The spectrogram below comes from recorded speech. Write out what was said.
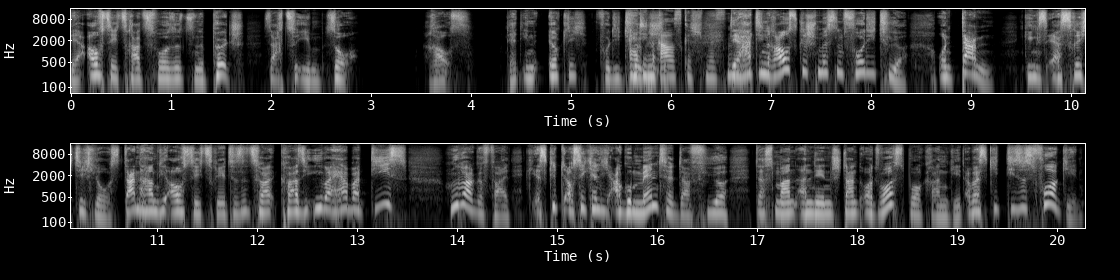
Der Aufsichtsratsvorsitzende Pötsch sagt zu ihm, so, raus. Der hat ihn wirklich vor die Tür Er hat ihn geschickt. rausgeschmissen. Der hat ihn rausgeschmissen vor die Tür. Und dann ging es erst richtig los. Dann haben die Aufsichtsräte, sind zwar quasi über Herbert Dies rübergefallen. Es gibt auch sicherlich Argumente dafür, dass man an den Standort Wolfsburg rangeht. Aber es gibt dieses Vorgehen.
